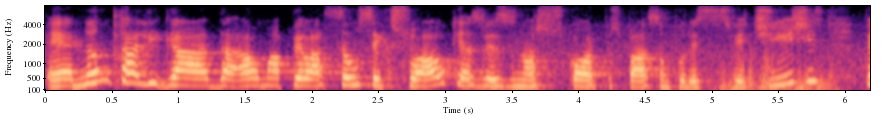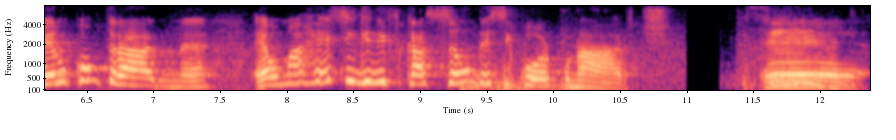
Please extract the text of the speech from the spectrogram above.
é, não está ligada a uma apelação sexual, que às vezes nossos corpos passam por esses fetiches, pelo contrário, né? É uma ressignificação desse corpo na arte. Sim. É,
